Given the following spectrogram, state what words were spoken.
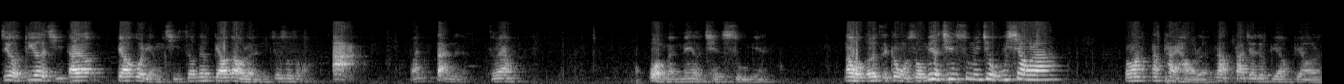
结果第二期大家标过两期之后，那标到人就说什么啊？完蛋了，怎么样？我们没有签书面，那我儿子跟我说，没有签书面就无效啦，好吧？那太好了，那大家就不要标了，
